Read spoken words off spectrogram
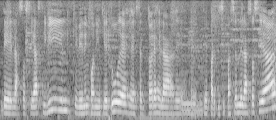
de la sociedad civil, que vienen con inquietudes de sectores de, participación de la sociedad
